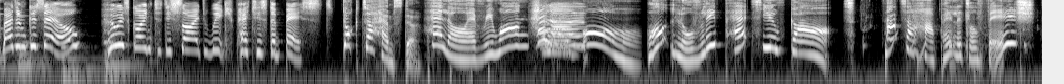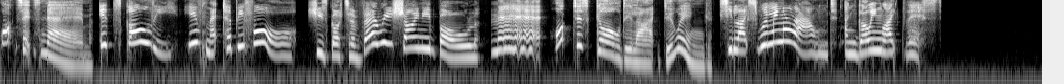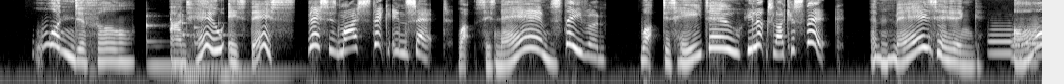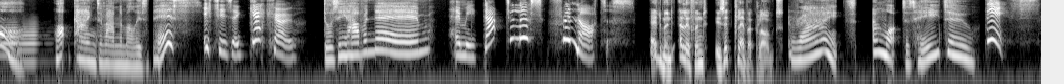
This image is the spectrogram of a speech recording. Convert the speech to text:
Madame Gazelle, who is going to decide which pet is the best? Dr. Hamster. Hello, everyone. Hello. Oh, what lovely pets you've got. That's a happy little fish. What's its name? It's Goldie. You've met her before. She's got a very shiny bowl. What does Goldie like doing? she likes swimming around and going like this. Wonderful. And who is this? This is my stick insect, What's his name? Stephen. What does he do? He looks like a stick. Amazing. Oh, what kind of animal is this? It is a gecko. Does he have a name? Hemidactylus frenatus. Edmond Elephant is a clever clogs. Right. And what does he do? This.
